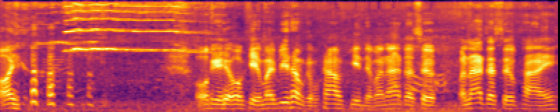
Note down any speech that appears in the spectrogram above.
อ๋อโอเคโอเคไม่พี่ทำกับข้าวกินแต่ว่าน่าจะเซอร์มันน่าจะเซอร์ไพรส์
